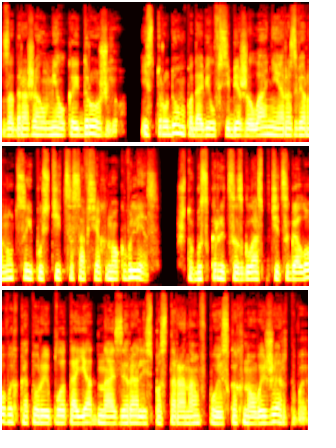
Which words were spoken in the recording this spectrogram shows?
задрожал мелкой дрожью и с трудом подавил в себе желание развернуться и пуститься со всех ног в лес, чтобы скрыться с глаз птицеголовых, которые плотоядно озирались по сторонам в поисках новой жертвы.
